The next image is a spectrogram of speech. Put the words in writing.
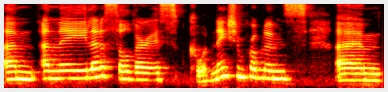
Um, and they let us solve various coordination problems. Um,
